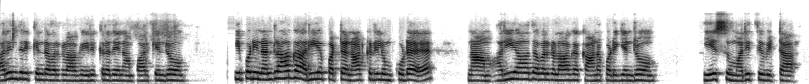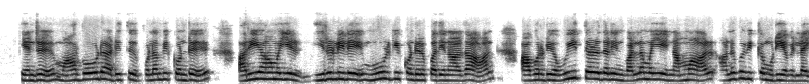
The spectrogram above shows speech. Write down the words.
அறிந்திருக்கின்றவர்களாக இருக்கிறதை நாம் பார்க்கின்றோம். இப்படி நன்றாக அறியப்பட்ட நாட்களிலும் கூட நாம் அறியாதவர்களாக காணப்படுகின்றோம். இயேசு மறித்து விட்டார் என்று மார்போடு அடித்து புலம்பிக் கொண்டு அறியாமையில் இருளிலே மூழ்கி கொண்டிருப்பதினால்தான் அவருடைய உயிர்த்தெழுதலின் வல்லமையை நம்மால் அனுபவிக்க முடியவில்லை.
